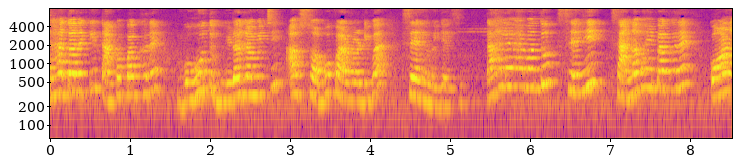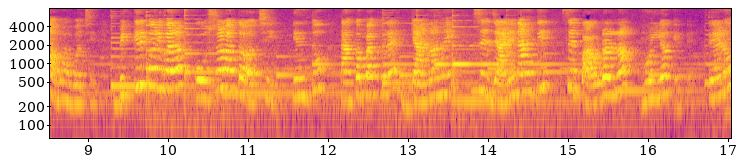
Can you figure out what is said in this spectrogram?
ଯାହାଦ୍ୱାରା କି ତାଙ୍କ ପାଖରେ ବହୁତ ଭିଡ଼ ଜମିଛି ଆଉ ସବୁ ପାଉଡର ଡିବା ସେଲ୍ ହୋଇଯାଇଛି ତାହେଲେ ଭାବନ୍ତୁ ସେହି ସାନ ଭାଇ ପାଖରେ କ'ଣ ଅଭାବ ଅଛି ବିକ୍ରି କରିବାର କୌଶଳ ତ ଅଛି କିନ୍ତୁ ତାଙ୍କ ପାଖରେ ଜ୍ଞାନ ନାହିଁ ସେ ଜାଣିନାହାନ୍ତି ସେ ପାଉଡରର ମୂଲ୍ୟ କେତେ ତେଣୁ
